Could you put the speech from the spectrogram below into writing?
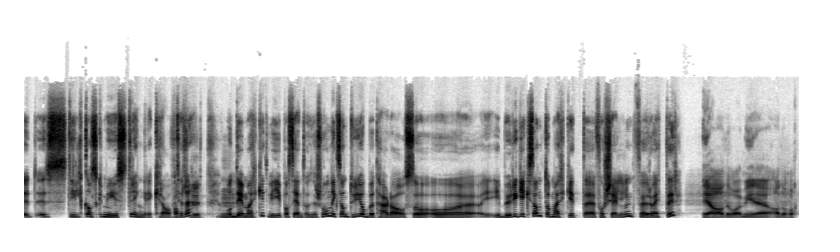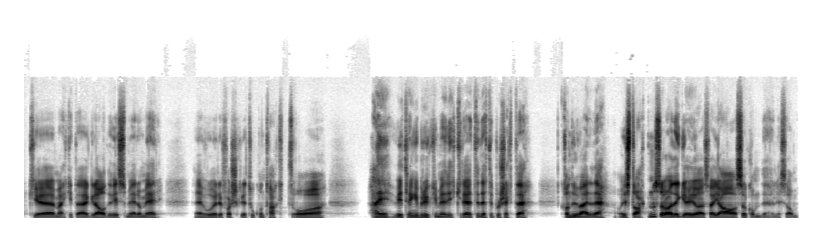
eh, stilt ganske mye strengere krav til det. Absolutt. Mm. Og det merket vi i pasientorganisasjonen. ikke sant? Du jobbet her da også og, i Burg ikke sant? og merket eh, forskjellen før og etter. Ja, det var mye ad hoc, eh, merket jeg gradvis mer og mer, hvor forskere tok kontakt og Hei, vi trenger brukermedvirkere til dette prosjektet. Kan du være det? Og i starten så var det gøy, og jeg sa ja, og så kom det liksom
